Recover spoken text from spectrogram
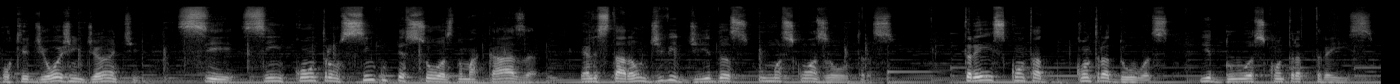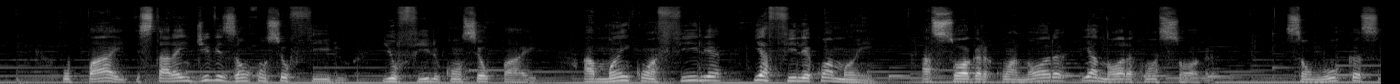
Porque de hoje em diante, se se encontram cinco pessoas numa casa, elas estarão divididas umas com as outras. Três contra, contra duas e duas contra três. O pai estará em divisão com seu filho e o filho com seu pai, a mãe com a filha e a filha com a mãe, a sogra com a nora e a nora com a sogra. São Lucas,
